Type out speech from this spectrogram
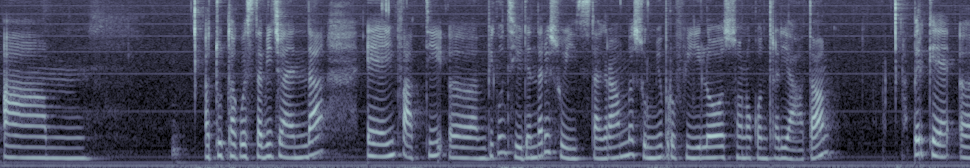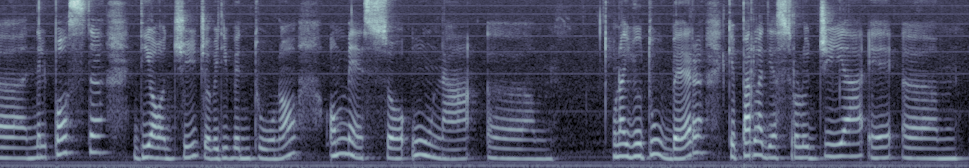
a, a tutta questa vicenda e infatti eh, vi consiglio di andare su Instagram, sul mio profilo sono contrariata, perché eh, nel post di oggi, giovedì 21, ho messo una, eh, una youtuber che parla di astrologia e ehm,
